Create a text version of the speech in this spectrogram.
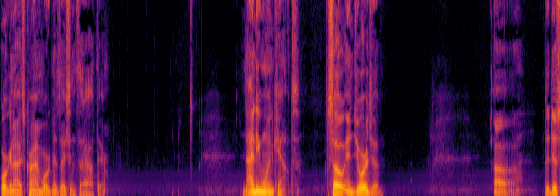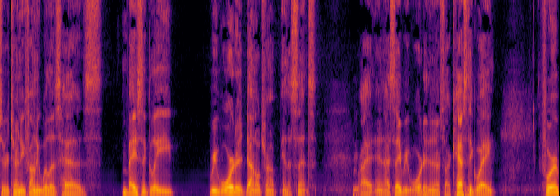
organized crime organizations that are out there. 91 counts. So in Georgia, uh, the district attorney, Fani Willis, has basically rewarded Donald Trump in a sense, right? And I say rewarded in a sarcastic way for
